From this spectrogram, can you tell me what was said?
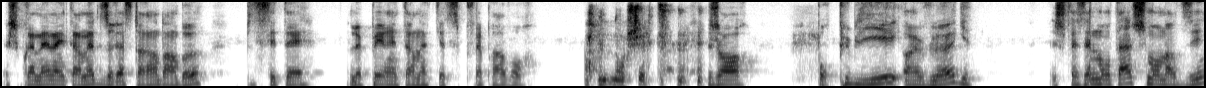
je prenais l'Internet du restaurant d'en bas, puis c'était le pire Internet que tu pouvais pas avoir. no shit. Genre, pour publier un vlog, je faisais le montage sur mon ordi,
